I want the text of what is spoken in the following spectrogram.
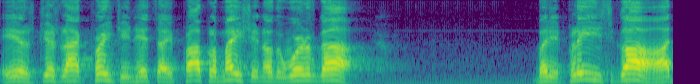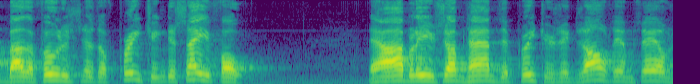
is just like preaching, it's a proclamation of the Word of God. But it pleased God by the foolishness of preaching to save folk. Now, I believe sometimes that preachers exalt themselves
